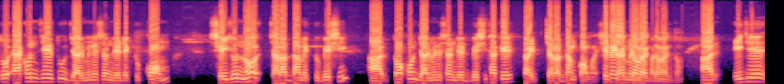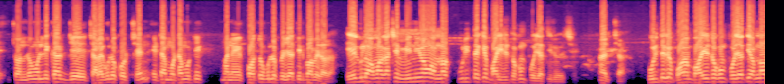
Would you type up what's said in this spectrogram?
তো এখন যেহেতু জার্মিনেশন রেট একটু কম সেই জন্য চারার দাম একটু বেশি আর তখন জার্মিনেশন রেট বেশি থাকে তাই চারার দাম কম হয়। সেটাই একদম একদম একদম। আর এই যে চন্দ্রমল্লিকার যে চারাগুলো করছেন এটা মোটামুটি মানে কতগুলো প্রজাতির পাবে দাদা? এগুলো আমার কাছে মিনিমাম আপনার কুড়ি থেকে বাইশ রকম প্রজাতি রয়েছে। আচ্ছা। কুড়ি থেকে বাইশ রকম প্রজাতি আপনার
